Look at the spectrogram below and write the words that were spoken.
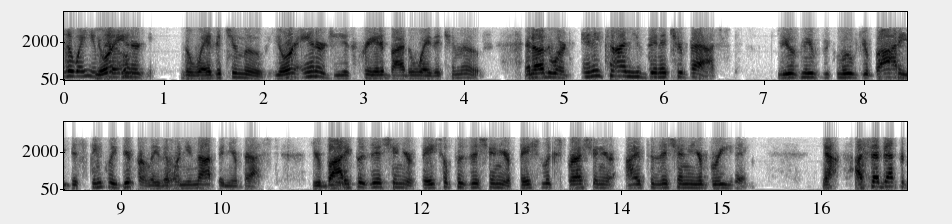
The way you your move. Ener- the way that you move. Your energy is created by the way that you move. In other words, anytime you've been at your best, you've moved your body distinctly differently than when you've not been your best. Your body position, your facial position, your facial expression, your eye position, and your breathing. Now, I said that to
